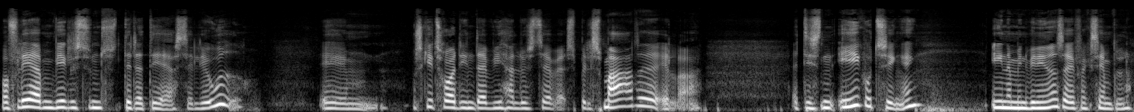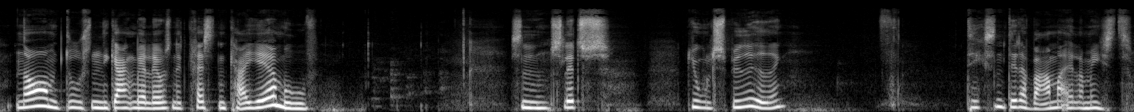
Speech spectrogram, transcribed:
hvor flere af dem virkelig synes, det der det er at sælge ud. Øhm, måske tror de endda, at vi har lyst til at være, spille smarte, eller at det er sådan en ego-ting, ikke? En af mine veninder sagde for eksempel, Nå, om du er sådan i gang med at lave sådan et kristen karrieremove. Sådan slet jul spydighed, ikke? Det er ikke sådan det, der varmer allermest.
